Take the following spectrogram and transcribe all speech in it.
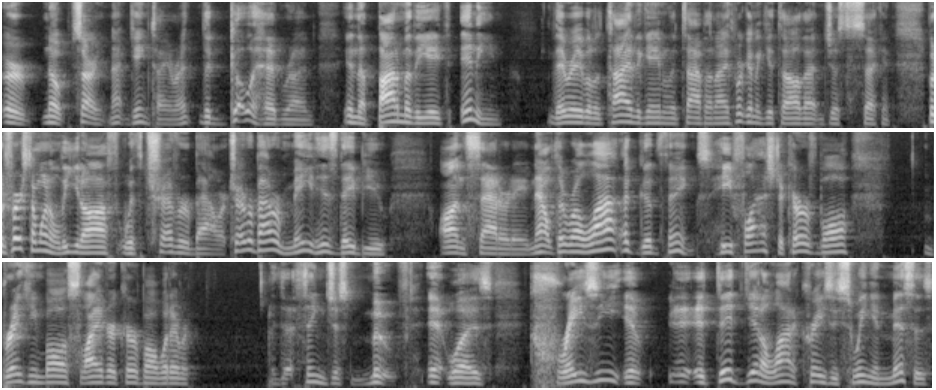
or no, sorry, not game tying run, the go ahead run in the bottom of the eighth inning. They were able to tie the game in the top of the ninth. We're going to get to all that in just a second. But first, I want to lead off with Trevor Bauer. Trevor Bauer made his debut on Saturday. Now, there were a lot of good things. He flashed a curveball, breaking ball, slider, curveball, whatever. The thing just moved. It was crazy. It it did get a lot of crazy swing and misses,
